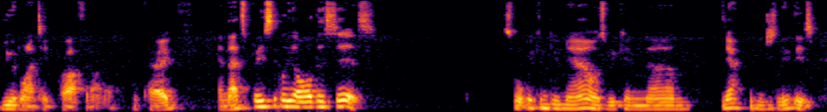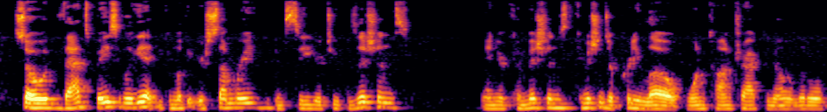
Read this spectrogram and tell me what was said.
you would want to take profit on it, okay? And that's basically all this is. So what we can do now is we can, um, yeah, we can just leave these. So that's basically it. You can look at your summary. You can see your two positions and your commissions. Commissions are pretty low. One contract, you know, a little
